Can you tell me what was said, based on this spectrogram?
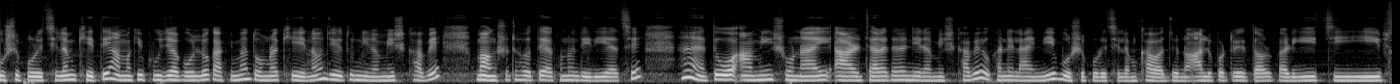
বসে পড়েছিলাম খেতে। আমাকে পূজা বলল, কাকিমা, তোমরা খেয়ে নাও, যেহেতু নিরামিষ খাবে, মাংসটা হতে এখনও দেরি আছে। হ্যাঁ তো আমি, সোনাই আর যারা যারা নিরামিষ খাবে, ওখানে লাইন দিয়ে বসে পড়েছিলাম খাওয়ার জন্য। আলু পটলের তরকারি, চিপস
